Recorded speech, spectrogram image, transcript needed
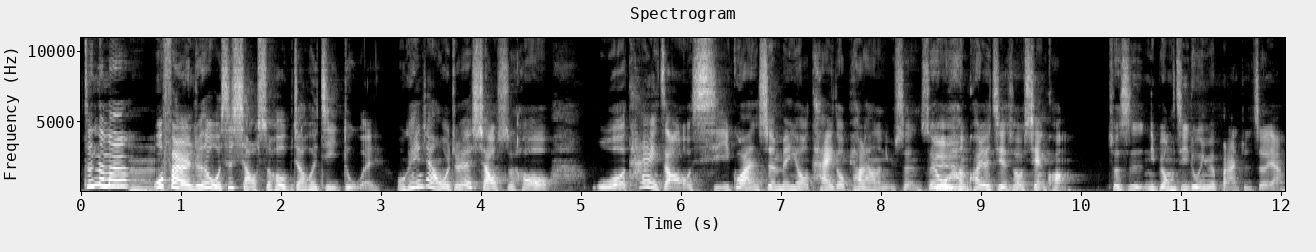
真的吗？嗯，我反而觉得我是小时候比较会嫉妒。欸。诶，我跟你讲，我觉得小时候我太早习惯身边有太多漂亮的女生，所以我很快就接受现况，嗯、就是你不用嫉妒，因为本来就是这样。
